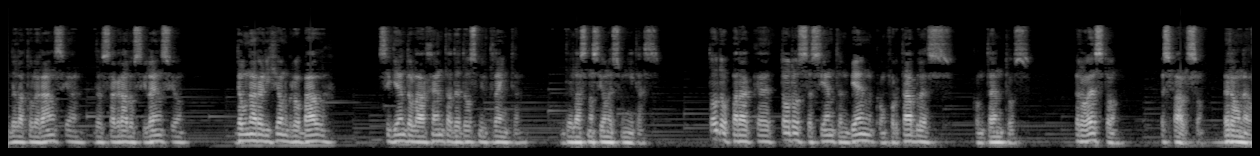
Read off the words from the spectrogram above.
de la tolerancia, del sagrado silencio, de una religión global, siguiendo la Agenda de 2030 de las Naciones Unidas. Todo para que todos se sienten bien, confortables, contentos. Pero esto es falso, erróneo.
